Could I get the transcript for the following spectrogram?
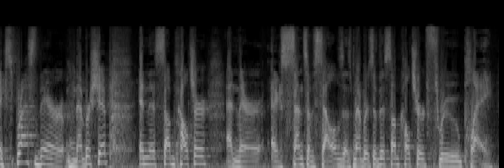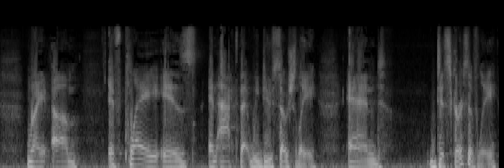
express their membership in this subculture and their sense of selves as members of this subculture through play, right? Um, if play is an act that we do socially and discursively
